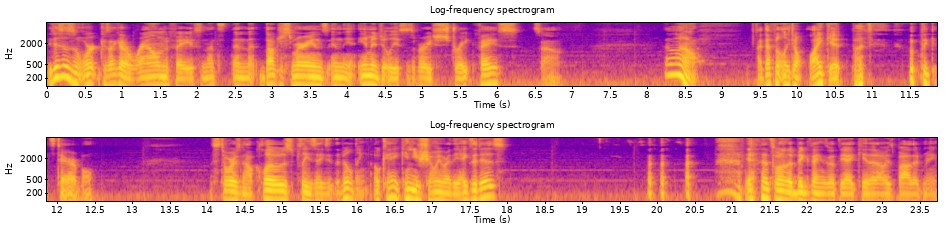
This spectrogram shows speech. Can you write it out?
it just doesn't work because I got a round face, and that's and Dr. Sumerian's in the image at least is a very straight face. So I don't know. I definitely don't like it, but. Don't think it's terrible. The store is now closed. Please exit the building. Okay, can you show me where the exit is? yeah, that's one of the big things about the IKEA that always bothered me.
